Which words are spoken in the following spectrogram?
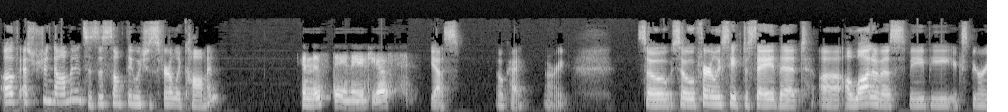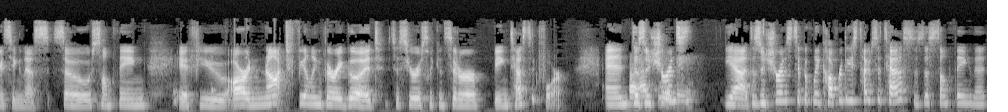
of estrogen dominance? Is this something which is fairly common? In this day and age, yes. Yes. Okay. All right. So, so fairly safe to say that uh, a lot of us may be experiencing this. So, something if you are not feeling very good, to seriously consider being tested for. And does insurance? Yeah, does insurance typically cover these types of tests? Is this something that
